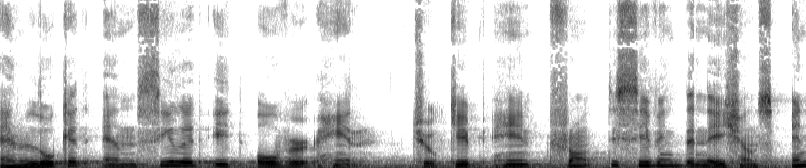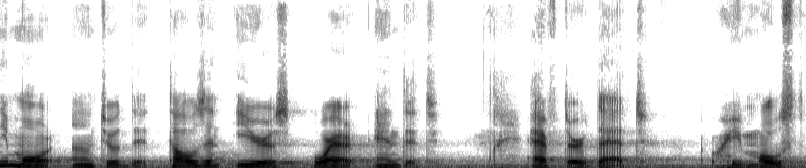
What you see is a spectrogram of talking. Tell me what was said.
And looked and sealed it over him to keep him from deceiving the nations any more until the thousand years were ended. After that, he must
